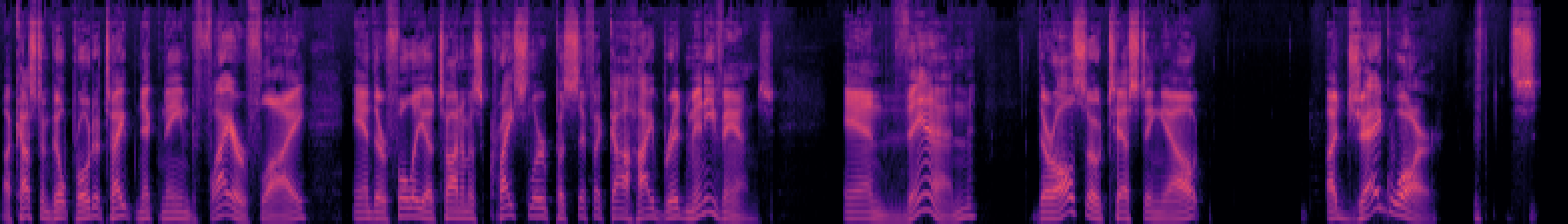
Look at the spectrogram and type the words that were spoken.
a custom-built prototype nicknamed Firefly, and their fully autonomous Chrysler Pacifica hybrid minivans. And then they're also testing out a Jaguar.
